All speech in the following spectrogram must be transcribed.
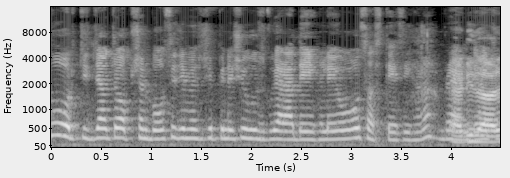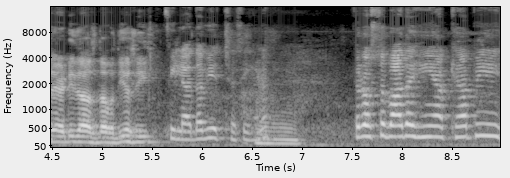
ਹੋਰ ਚੀਜ਼ਾਂ 'ਚ ਆਪਸ਼ਨ ਬਹੁਤ ਸੀ ਜਿਵੇਂ ਸ਼ਿਪੀ ਨੇ ਸ਼ੂਜ਼ ਵਗੈਰਾ ਦੇਖ ਲਏ ਉਹ ਸਸਤੇ ਸੀ ਹਨਾ ਐਡੀਦਾਸ ਐਡੀਦਾਸ ਦਾ ਵਧੀਆ ਸੀ। ਫਿਲਾ ਦਾ ਵੀ ਅੱਛਾ ਸੀ ਹਨਾ। ਫਿਰ ਉਸ ਤੋਂ ਬਾਅਦ ਅਸੀਂ ਆਖਿਆ ਵੀ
